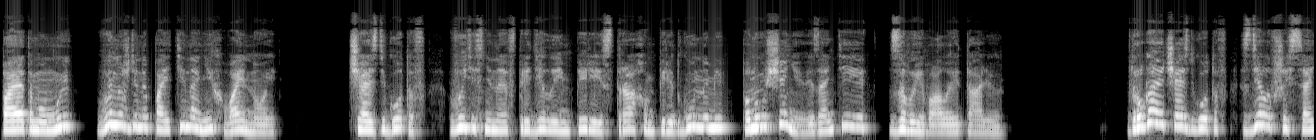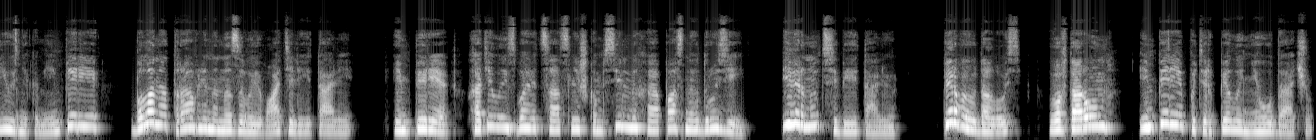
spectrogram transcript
поэтому мы вынуждены пойти на них войной. Часть готов, вытесненная в пределы империи страхом перед гуннами, по наущению Византии, завоевала Италию. Другая часть готов, сделавшись союзниками империи, была натравлена на завоевателей Италии. Империя хотела избавиться от слишком сильных и опасных друзей, и вернуть себе Италию. Первое удалось. Во втором империя потерпела неудачу.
